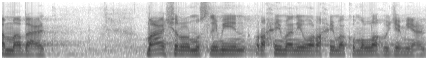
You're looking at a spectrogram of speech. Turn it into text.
أما بعد Ma'asyiral muslimin rahimani wa rahimakumullahu jami'an.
